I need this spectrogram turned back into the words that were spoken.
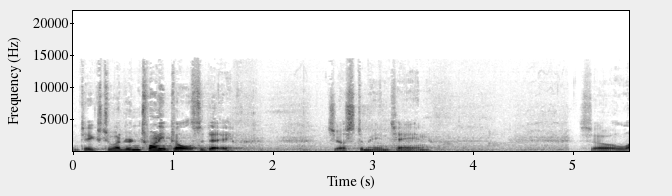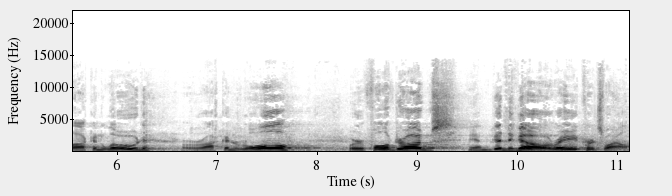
and takes 220 pills a day just to maintain. So lock and load, rock and roll. We're full of drugs and good to go. Ray Kurzweil.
